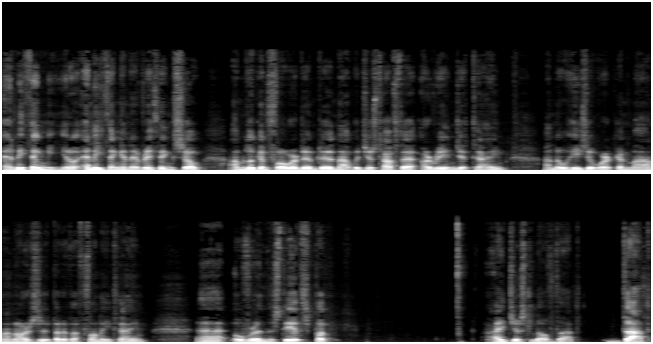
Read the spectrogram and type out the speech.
anything, you know, anything and everything. So I'm looking forward to him doing that. We just have to arrange a time I know he's a working man and ours is a bit of a funny time uh, over in the States, but I just love that. That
